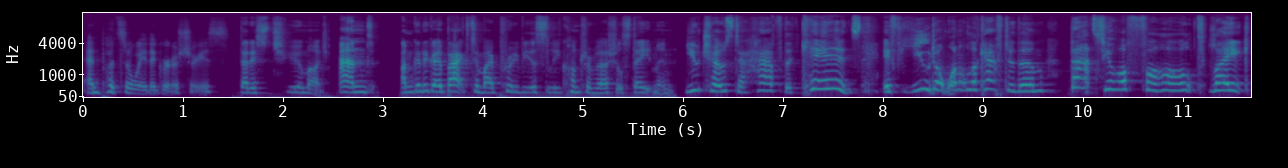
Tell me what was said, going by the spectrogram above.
and puts away the groceries. That is too much. And I'm going to go back to my previously controversial statement. You chose to have the kids. If you don't want to look after them, that's your fault. Like,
